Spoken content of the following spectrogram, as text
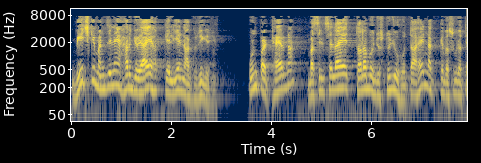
بیچ کی منزلیں ہر جوائے حق کے لیے ناگزیر ہیں۔ ان پر ٹھہرنا بسلسلہ طلب و جستجو ہوتا ہے، نہ کہ بصورت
